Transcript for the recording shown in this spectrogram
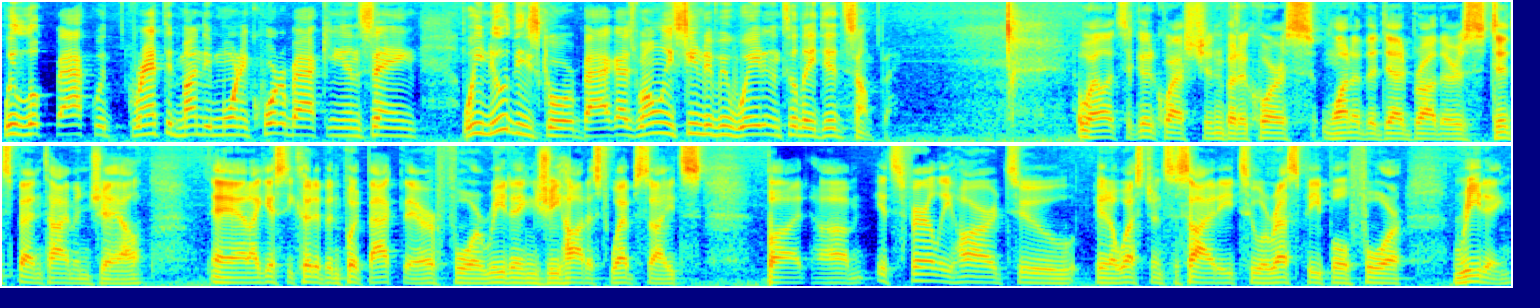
we look back with granted Monday morning quarterbacking and saying we knew these were bad guys, we only seem to be waiting until they did something? Well, it's a good question, but of course, one of the dead brothers did spend time in jail, and I guess he could have been put back there for reading jihadist websites but um, it's fairly hard to, in a Western society, to arrest people for reading,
